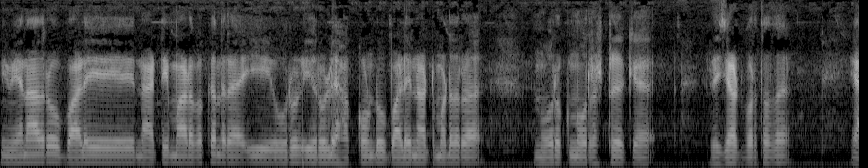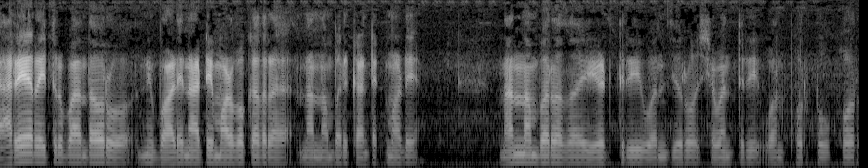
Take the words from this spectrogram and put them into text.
ನೀವೇನಾದರೂ ಬಾಳೆ ನಾಟಿ ಮಾಡ್ಬೇಕಂದ್ರೆ ಈ ಉರು, ಈರುಳ್ಳಿ ಹಾಕ್ಕೊಂಡು ಬಾಳೆ ನಾಟಿ ಮಾಡಿದ್ರೆ ನೂರಕ್ಕೆ ನೂರಷ್ಟು ಕೆ ರಿಸಲ್ಟ್ ಬರ್ತದೆ. ಯಾರೇ ರೈತರು ಬಾಂಧವರು ನೀವು ಬಾಳೆ ನಾಟಿ ಮಾಡ್ಬೇಕಾದ್ರೆ ನನ್ನ ನಂಬರಿಗೆ ಕಾಂಟ್ಯಾಕ್ಟ್ ಮಾಡಿ. ನನ್ನ ನಂಬರ್ ಅದ eight three one zero seven three one four two four.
